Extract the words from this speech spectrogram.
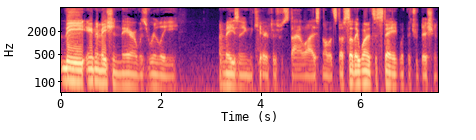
the animation there was really amazing. The characters were stylized and all that stuff, so they wanted to stay with the tradition.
